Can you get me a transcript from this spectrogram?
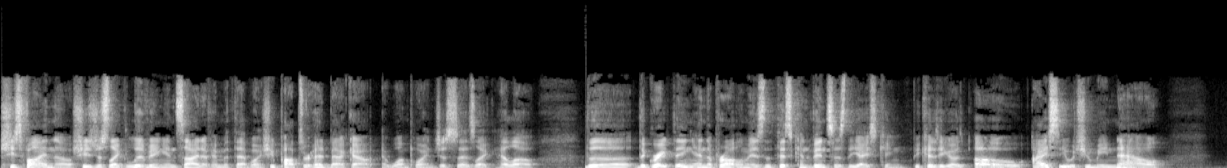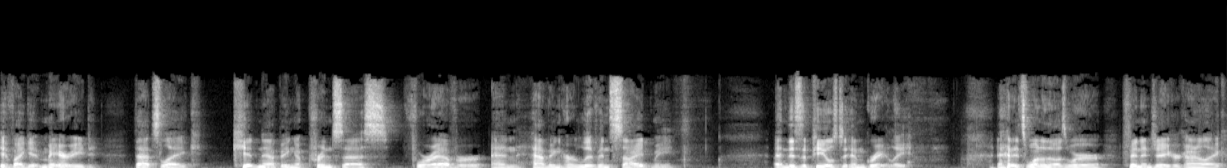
She's fine though. She's just like living inside of him at that point. She pops her head back out at one point, and just says like hello. The the great thing and the problem is that this convinces the Ice King because he goes, "Oh, I see what you mean now. If I get married, that's like kidnapping a princess forever and having her live inside me." And this appeals to him greatly. And it's one of those where Finn and Jake are kind of like,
